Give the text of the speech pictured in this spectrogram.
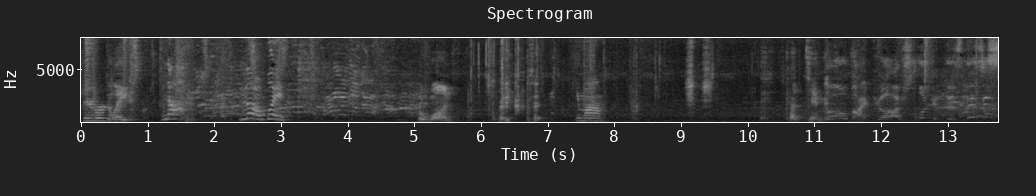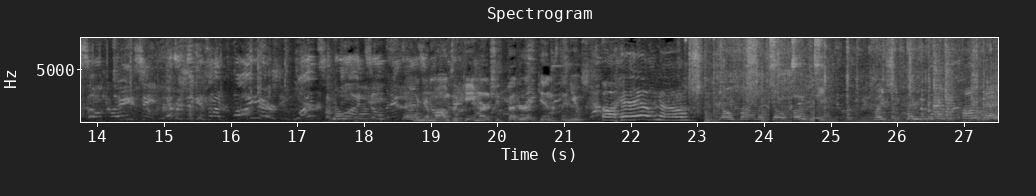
Transfer delete. No. No, please. Who won? Ready? Set. Your mom. God damn it. Oh my gosh, look at this. This is so crazy. Everything is on fire. What's what's up? It is When your mom's a gamer, she's better at games than you. Oh, hell no! Your mama's so ugly. When she plays Mortal Kombat,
